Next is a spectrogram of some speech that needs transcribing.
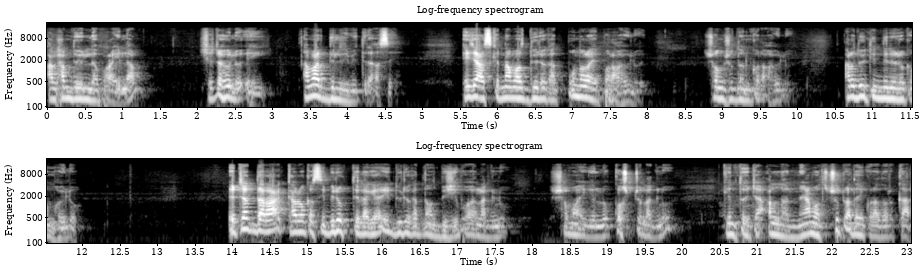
আলহামদুলিল্লাহ পড়াইলাম, সেটা হলো এই, আমার দিলের ভিতরে আছে। এই যে আজকে নামাজ দুই রেখাত পুনরায় পড়া হইল, সংশোধন করা হইল আরও দুই, তিন দিন এরকম হইল। এটার দ্বারা কারও কাছে বিরক্তি লাগে আর এই দুই রেখাত নামাজ বেশি পড়া লাগল, সময় গেল, কষ্ট লাগল, কিন্তু এটা আল্লাহর নিয়ামত শুক্র আদায় করা দরকার।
